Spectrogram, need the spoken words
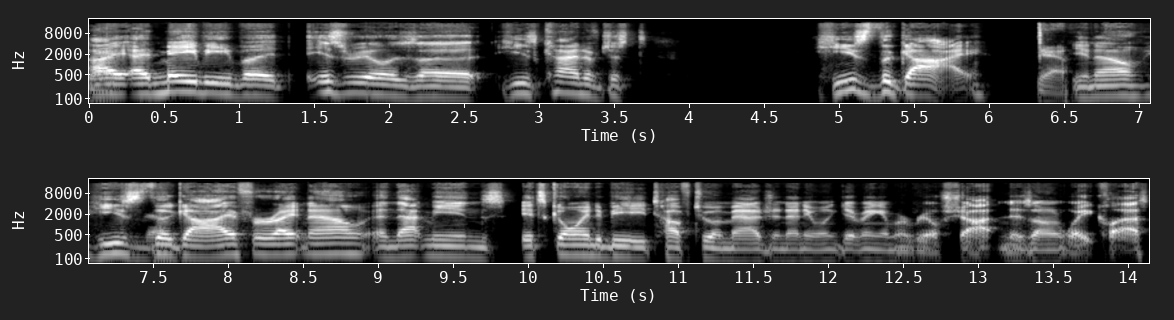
I. I maybe, but Israel is uh he's kind of just he's the guy. Yeah. You know, he's Yeah. the guy for right now, and that means it's going to be tough to imagine anyone giving him a real shot in his own weight class.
